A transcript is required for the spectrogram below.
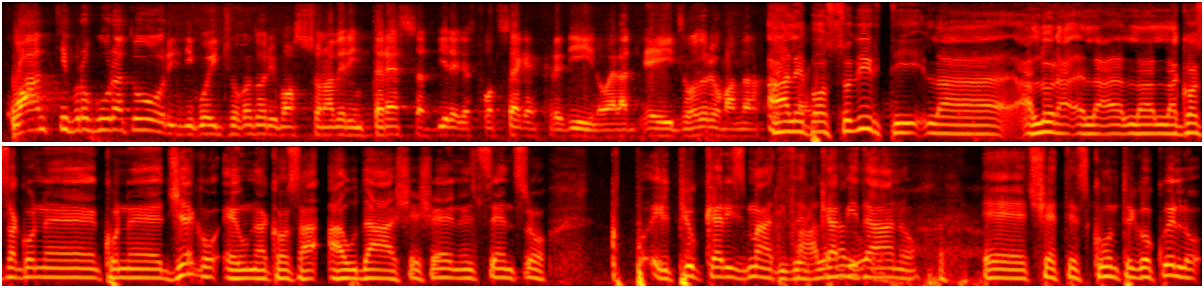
Quanti procuratori di quei giocatori possono avere interesse a dire che Fonseca è un cretino e, la- e i giocatori lo mandano a Ale, posso dirti, la, allora la, la- cosa con, eh, con eh, Dzeko è una cosa audace, cioè nel senso il più carismatico, Fa il capitano, eh, c'è te scontri con quello,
